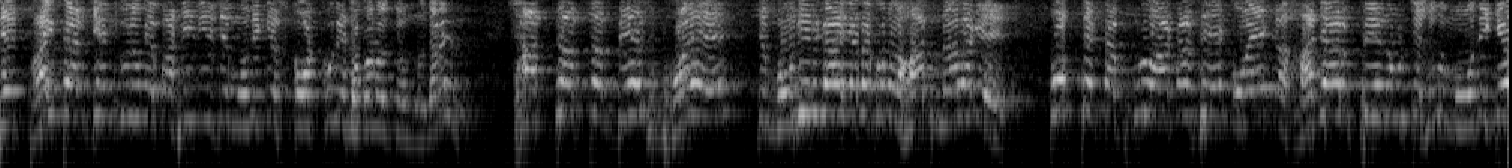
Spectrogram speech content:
যে ফাইটার জেট গুলোকে পাঠিয়ে দিয়েছে মোদীকে স্কট করে ঢোকানোর জন্য, জানেন? সাত সাতটা দেশ ভয়ে যে মোদীর গায়ে যাতে কোনো হাত না লাগে, প্রত্যেকটা পুরো আকাশে কয়েক হাজার প্লেন উঠছে শুধু মোদীকে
